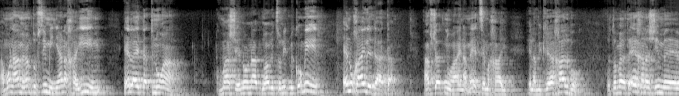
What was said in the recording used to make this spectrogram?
המון העם אינם תופסים מעניין החיים, אלא את התנועה. ומה שאינו נע תנועה רצונית מקומית, אין הוא חי לדעתם. אף שהתנועה אינה מעצם החי, אלא מקרה החל בו. זאת אומרת, איך אנשים אה,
